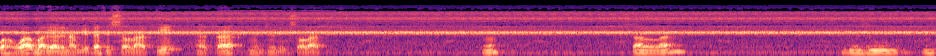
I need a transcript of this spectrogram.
Wahwa bari hari Nabi teh fi sholati eta nuju di sholat. Hmm? salan? Jazu hmm?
